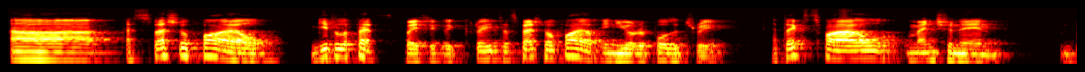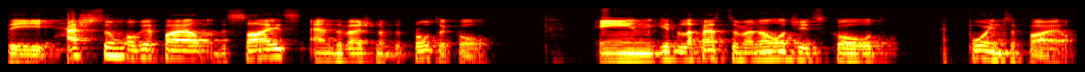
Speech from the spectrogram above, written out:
uh, a special file, GitLFS basically creates a special file in your repository. A text file mentioning the hash sum of your file, the size, and the version of the protocol. In GitLFS terminology, it's called a pointer file.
